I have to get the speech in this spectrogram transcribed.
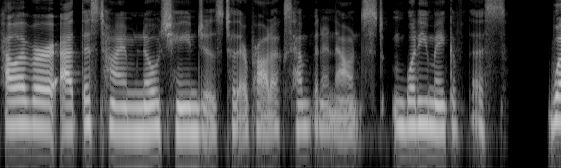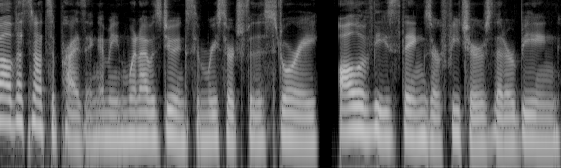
However, at this time, no changes to their products have been announced. What do you make of this? Well, that's not surprising. I mean, when I was doing some research for this story, all of these things are features that are being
